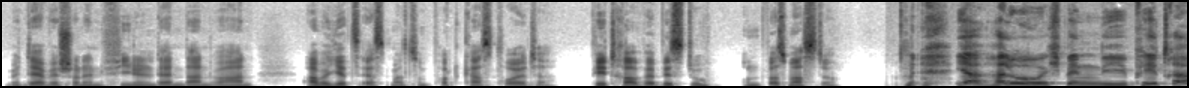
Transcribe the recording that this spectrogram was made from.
mit der wir schon in vielen Ländern waren. Aber jetzt erstmal zum Podcast heute. Petra, wer bist du und was machst du? Ja, hallo, ich bin die Petra.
